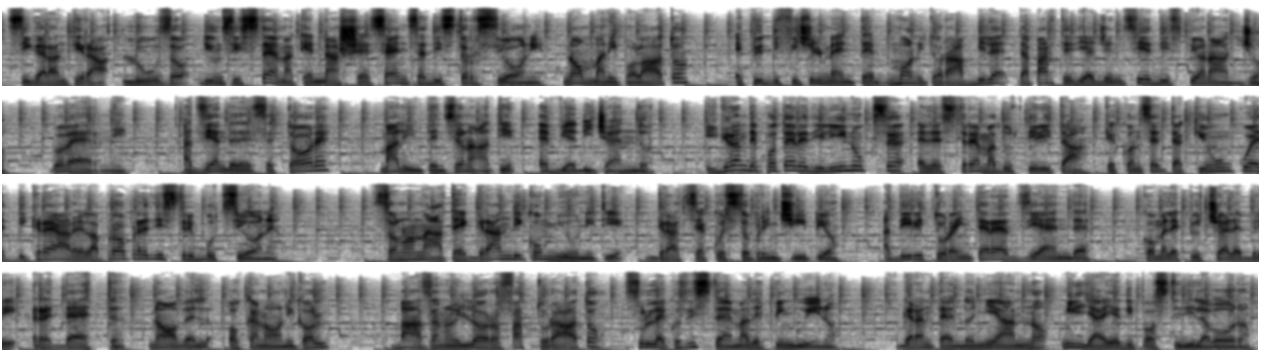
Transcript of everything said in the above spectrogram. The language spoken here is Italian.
si garantirà l'uso di un sistema che nasce senza distorsioni, non manipolato e più difficilmente monitorabile da parte di agenzie di spionaggio, governi, aziende del settore, malintenzionati e via dicendo. Il grande potere di Linux è l'estrema d'utilità che consente a chiunque di creare la propria distribuzione. Sono nate grandi community grazie a questo principio, addirittura intere aziende come le più celebri Red Hat, Novel o Canonical, basano il loro fatturato sull'ecosistema del pinguino, garantendo ogni anno migliaia di posti di lavoro.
